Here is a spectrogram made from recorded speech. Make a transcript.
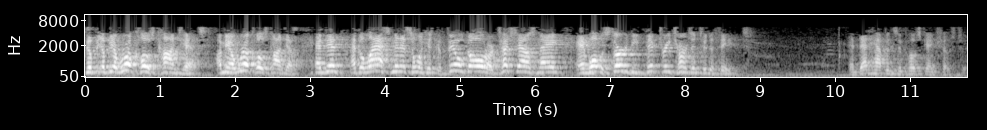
There'll be, it'll be a real close contest. I mean, a real close contest. And then at the last minute, someone gets a field goal or touchdown's made, and what was thought to be victory turns into defeat. And that happens in post game shows too.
